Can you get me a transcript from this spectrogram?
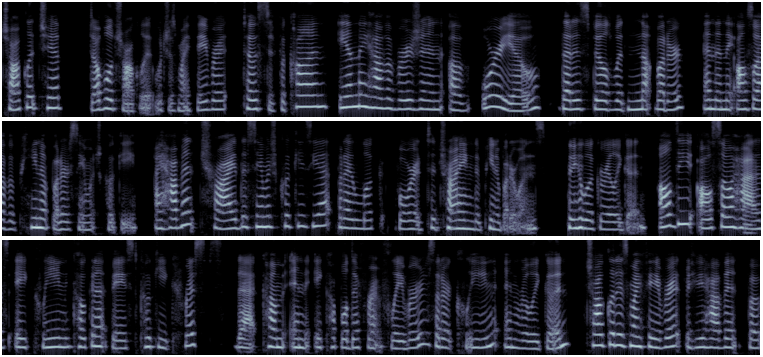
chocolate chip, double chocolate, which is my favorite, toasted pecan, and they have a version of Oreo that is filled with nut butter. And then they also have a peanut butter sandwich cookie. I haven't tried the sandwich cookies yet, but I look forward to trying the peanut butter ones. They look really good. Aldi also has a clean coconut based cookie crisps that come in a couple different flavors that are clean and really good. Chocolate is my favorite. If you haven't fo-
